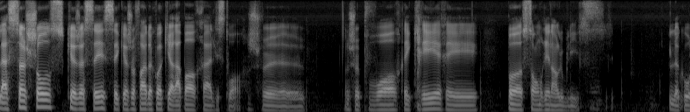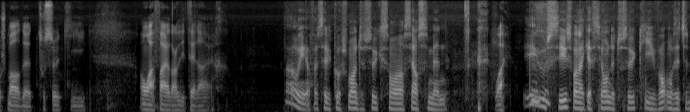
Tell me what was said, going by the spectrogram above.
La seule chose que je sais, c'est que je veux faire de quoi qui a rapport à l'histoire. Je veux, je veux pouvoir écrire et pas sombrer dans l'oubli. Le cauchemar de tous ceux qui ont affaire dans le littéraire. Ah oui, en fait, c'est le cauchemar de ceux qui sont en sciences humaines. ouais. Et aussi, souvent la question de tous ceux qui vont aux études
